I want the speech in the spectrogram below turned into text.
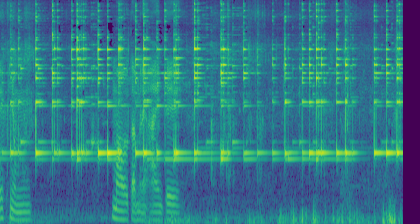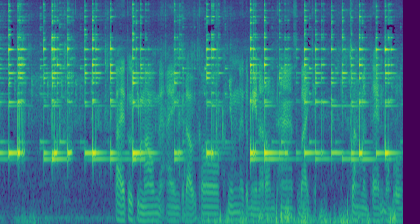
នេះខ្ញុំមកតែម្នាក់ឯងទេតែទោះជាមកម្នាក់ឯងក៏ដោយក៏ខ្ញុំនៅតែមានអារម្មណ៍ថាសប្បាយចិត្តខ្លាំងមែនទែនបងប្អូន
